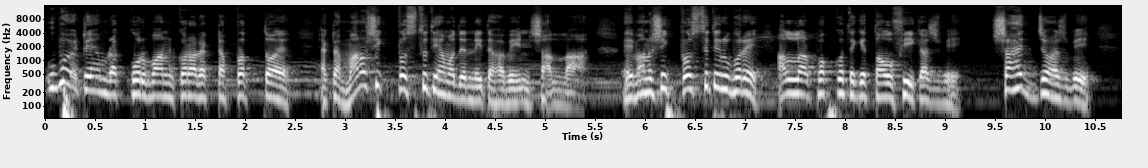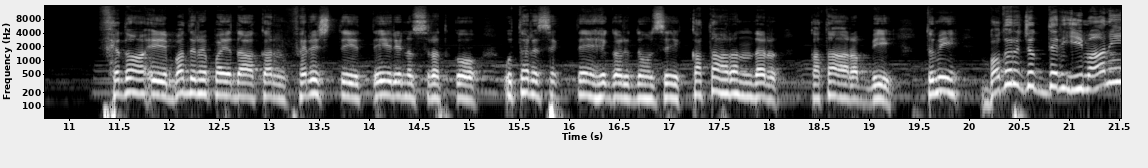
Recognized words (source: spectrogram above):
উভয়টাই আমরা কোরবান করার একটা প্রত্যয় একটা মানসিক প্রস্তুতি আমাদের নিতে হবে ইনশাল্লাহ এই মানসিক প্রস্তুতির উপরে আল্লাহর পক্ষ থেকে তৌফিক আসবে সাহায্য আসবে फिदा ए बदर पैदा कर फरिश्ते तेरे नुसरत को उतर सकते हैं गर्दों से কাতার अंदर কাতার রব্বি তুমি বদর যুদ্ধের ইমানই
